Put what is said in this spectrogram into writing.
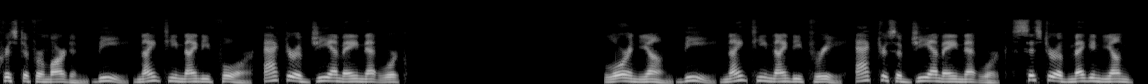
Christopher Martin, B. 1994, actor of GMA Network Lauren Young, B. 1993, actress of GMA Network, sister of Megan Young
